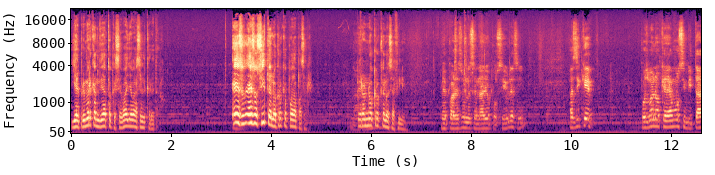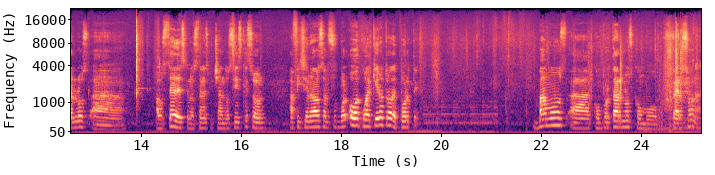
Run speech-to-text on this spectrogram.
y el primer candidato que se vaya va a ser el Querétaro. Eso, eso sí te lo creo que pueda pasar, pero no creo que los afilien. Me parece un escenario posible, sí. Así que, pues bueno, queremos invitarlos a, a ustedes que nos están escuchando, si es que son aficionados al fútbol o a cualquier otro deporte. Vamos a comportarnos como personas.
